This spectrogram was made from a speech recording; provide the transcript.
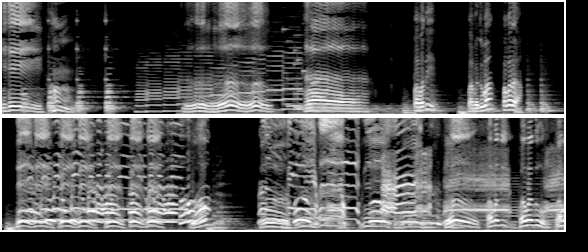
Hehe, ah. Babadu ba, babada. Hei, hei, hei, hei, hei, hei, hei. Eh, eh, apa nih? Apa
